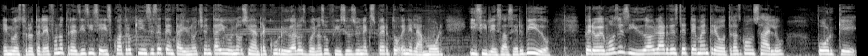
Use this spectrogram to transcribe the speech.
en nuestro teléfono 316-415-7181 si han recurrido a los buenos oficios de un experto en el amor y si les ha servido. Pero hemos decidido hablar de este tema, entre otras, Gonzalo, porque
